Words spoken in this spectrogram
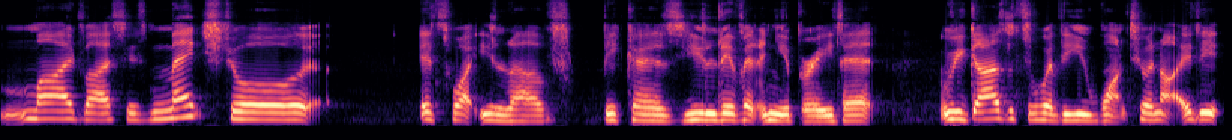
my advice is make sure it's what you love because you live it and you breathe it, regardless of whether you want to or not. It,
